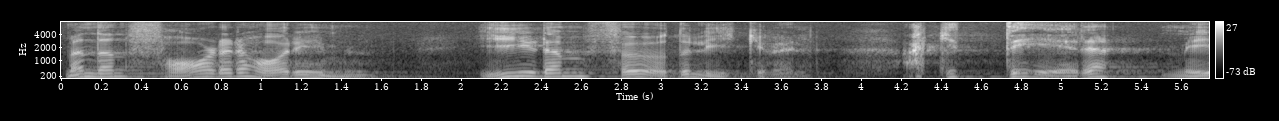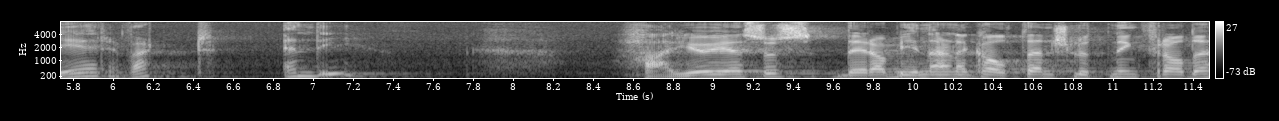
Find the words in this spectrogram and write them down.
Men den far dere har i himmelen, gir dem føde likevel. Er ikke dere mer verdt enn de? Her gjør Jesus det rabbinerne kalte en slutning fra det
